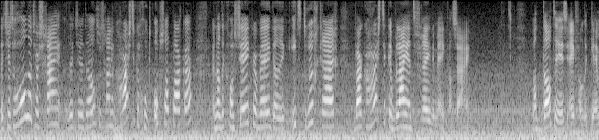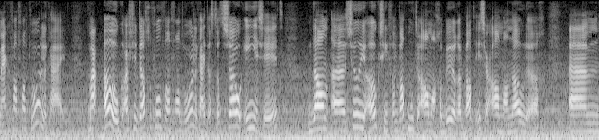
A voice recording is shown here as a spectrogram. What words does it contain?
dat je het, 100 waarschijn- dat je het hoogstwaarschijnlijk hartstikke goed op zal pakken. En dat ik gewoon zeker weet dat ik iets terugkrijg waar ik hartstikke blij en tevreden mee kan zijn. Want dat is een van de kenmerken van verantwoordelijkheid. Maar ook als je dat gevoel van verantwoordelijkheid, als dat zo in je zit, dan eh, zul je ook zien van wat moet er allemaal gebeuren, wat is er allemaal nodig. Ehm,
